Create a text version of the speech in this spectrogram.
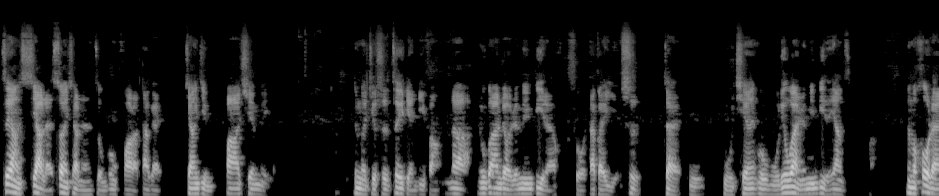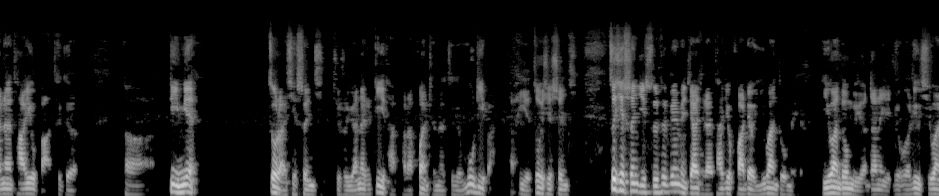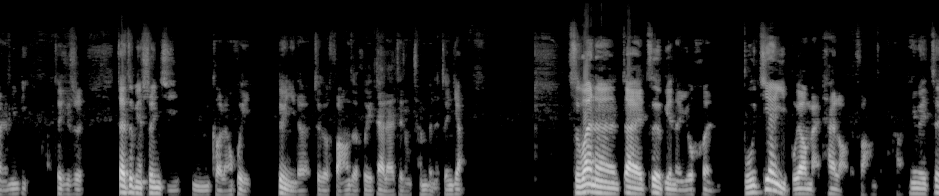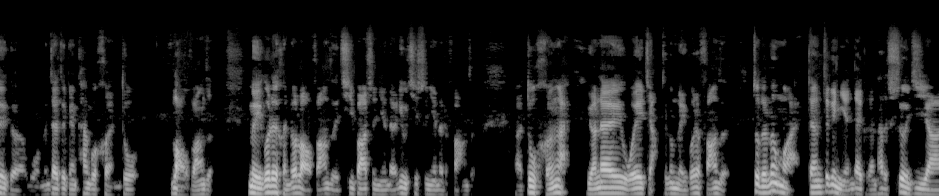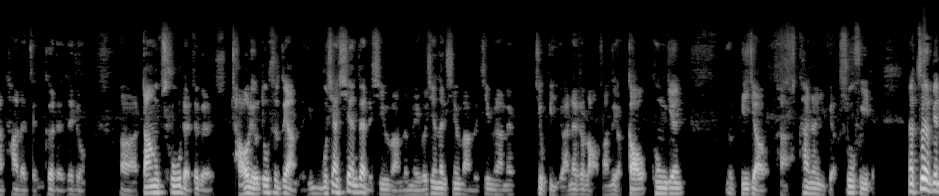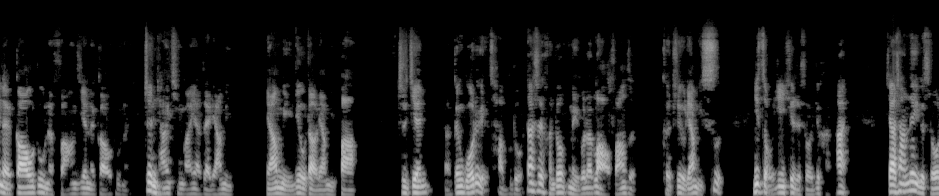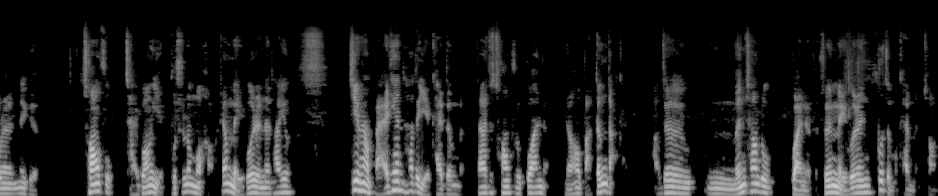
这样下来算下来总共花了大概。将近八千美元，那么就是这一点地方。那如果按照人民币来说，大概也是在五五千五五六万人民币的样子。那么后来呢，他又把这个呃地面做了一些升级，就是原来的地毯把它换成了这个木地板啊，也做一些升级。这些升级随随便便加起来，他就花掉一万多美元，一万多美元，当然也就说六七万人民币。这就是在这边升级，嗯，可能会。对你的这个房子会带来这种成本的增加。此外呢，在这边呢有很不建议不要买太老的房子啊，因为这个我们在这边看过很多老房子，美国的很多老房子七八十年代、六七十年代的房子啊都很矮。原来我也讲这个美国的房子做的那么矮，但这个年代可能它的设计啊，它的整个的这种。啊，当初的这个潮流都是这样的，就不像现在的新房子。美国现在的新房子基本上呢，就比原来的老房子要高，空间比较啊，看上去比较舒服一点。那这边的高度呢，房间的高度呢，正常情况下在两米、两米六到两米八之间啊，跟国内也差不多。但是很多美国的老房子可只有两米四，你走进去的时候就很暗，加上那个时候呢，那个。窗户采光也不是那么好，像美国人呢，他又基本上白天他的也开灯的，但是窗户都关着，然后把灯打开，啊，这嗯门窗都关着的，所以美国人不怎么开门窗。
